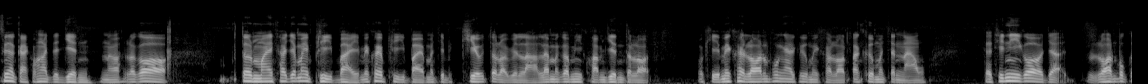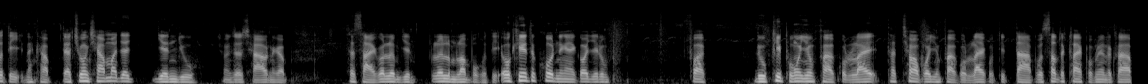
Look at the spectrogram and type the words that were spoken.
ซึ่งอากาศค่อนข้างจะเย็นเนาะแล้วก็ต้นไม้เขาจะไม่ผลิใบ ไม่ค่อยผลิใบ มันจะเคี้ยวตลอดเวลา แล้วมันก็มีความเย็นตลอดโอเค ไม่ค่อยร้อนพวกง่ายคือไม่ค่อยร้อนกลางคืนมันจะหนาวแต่ที่นี่ก็จะร้อนปกตินะครับ แต่ช่วงเช้ามันจะเย็นอยู่ช่วงเช้าๆนะครับสายๆก็เริ่มเย็นเริ่มร้อนปกติโอเค ทุกคนยังไงก็อย่าลืมฝากดูคลิปผมก็ยังฝากกดไลค์ถ้าชอบก็ยังฝากกดไลค์กดติดตามกดซับสไครป์ผมด้วยนะครับ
